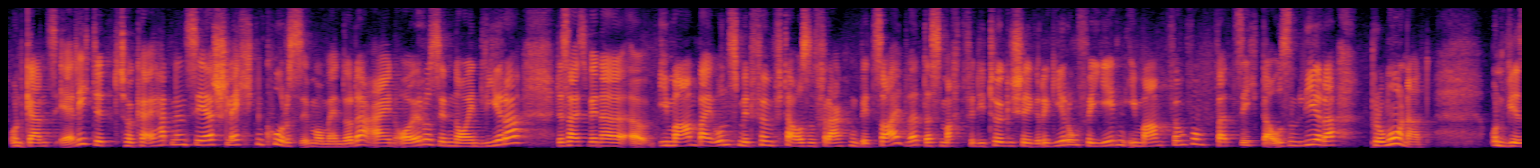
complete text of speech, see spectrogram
Und ganz ehrlich, die Türkei hat einen sehr schlechten Kurs im Moment, oder? Ein Euro sind 9 Lira. Das heißt, wenn ein äh, Imam bei uns mit 5000 Franken bezahlt wird, das macht für die türkische Regierung für jeden Imam 45.000 Lira pro Monat. Und wir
